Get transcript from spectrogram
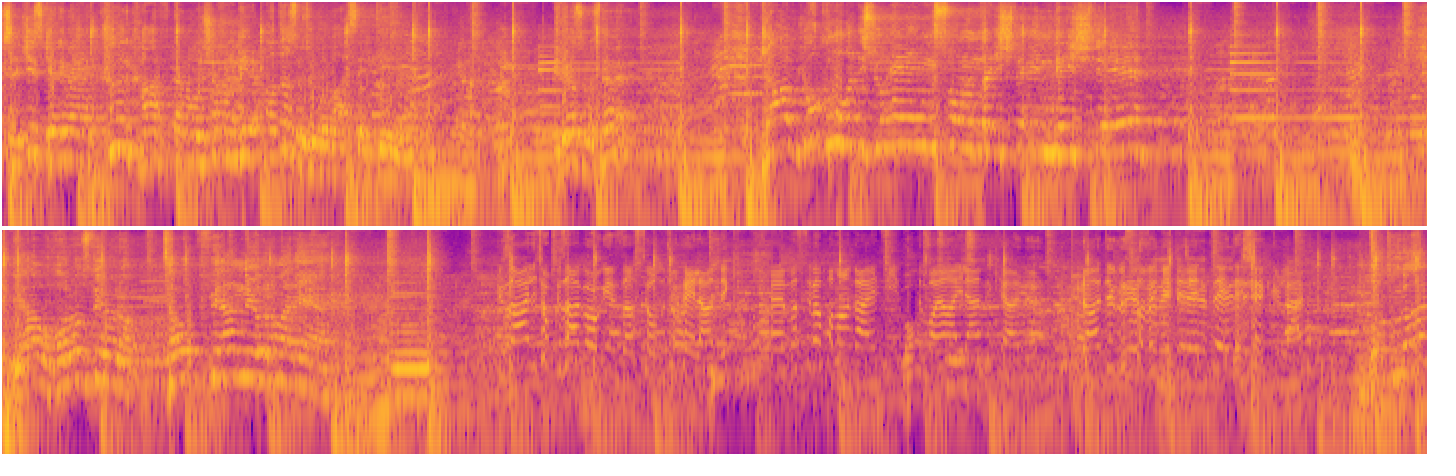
8 kelime 40 harften oluşan bir atasözü bu bahsettiğim. Biliyorsunuz değil mi? Ya hadi şu en sonunda işlerin değiştiği? Ya horoz diyorum, tavuk filan diyorum hani. Güzeldi, çok güzel bir organizasyondu, çok eğlendik. E, Masive falan gayet iyiydi, bayağı eğlendik yani. Radyo Gusto ve Gece teşekkürler. Baturan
